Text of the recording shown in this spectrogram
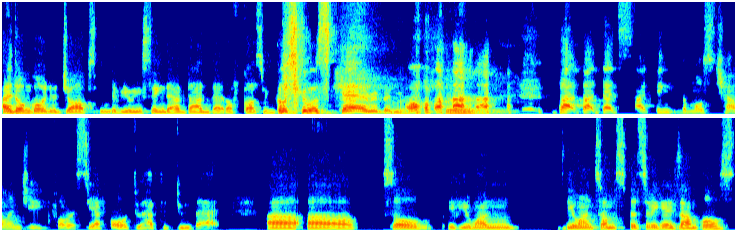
I don't go into jobs interviewing saying that I've done that, of course, because it will scare everybody off. But but that's I think the most challenging for a CFO to have to do that. Uh, uh, so if you want, do you want some specific examples?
